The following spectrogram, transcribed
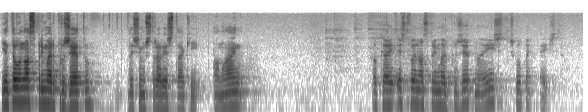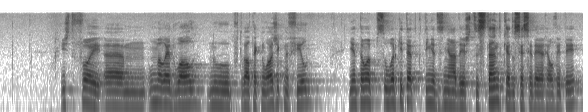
E então o nosso primeiro projeto, deixem-me mostrar este está aqui online. Ok, este foi o nosso primeiro projeto, não é isto? Desculpem, é isto. Isto foi um, uma LED wall no Portugal Tecnológico, na FIL, e então a, o arquiteto que tinha desenhado este stand, que é do CCDR-LVT, uh,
